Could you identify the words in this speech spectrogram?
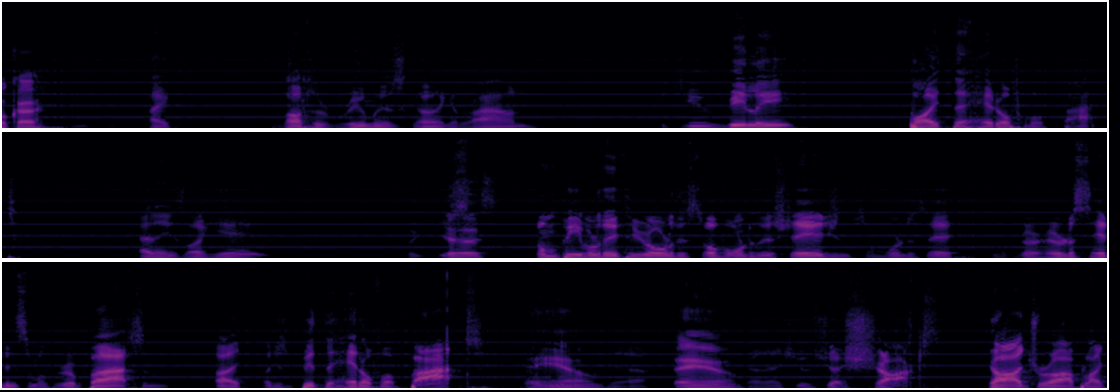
okay. And she's like, a lot of rumors going around. Did you really bite the head off of a bat?" And he's like, "Yeah." yes. Some people they threw all of this stuff onto the stage, and someone to say someone threw a hairless head, and someone threw a bat, and I I just bit the head off a bat. Damn. Yeah. Damn. And then she was just shocked, jaw dropped like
